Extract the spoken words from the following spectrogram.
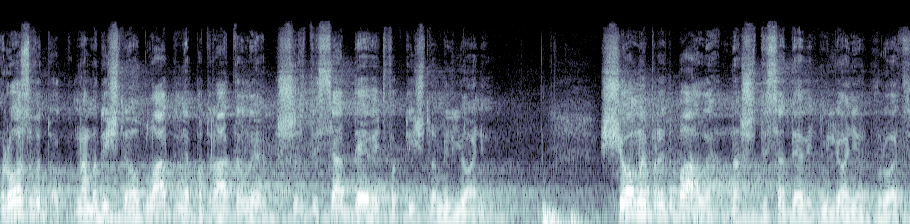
розвиток, на медичне обладнання потратили 69 фактично мільйонів. Що ми придбали на 69 мільйонів в році?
